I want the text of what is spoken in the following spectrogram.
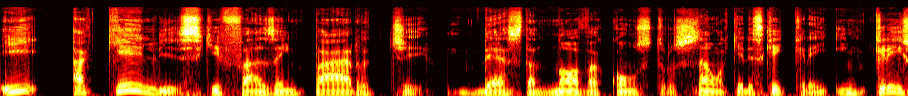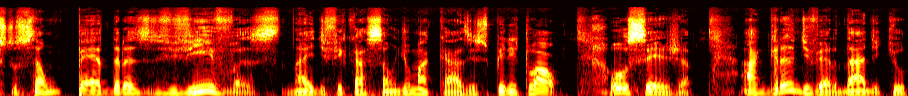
E aqueles que fazem parte desta nova construção, aqueles que creem em Cristo, são pedras vivas na edificação de uma casa espiritual. Ou seja, a grande verdade que o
